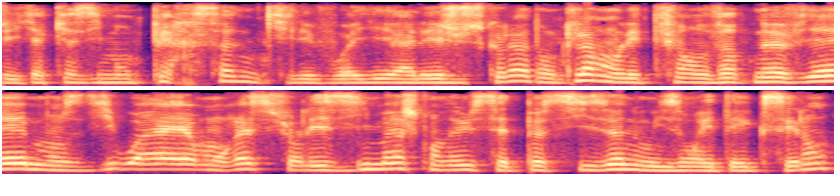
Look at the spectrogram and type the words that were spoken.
il y a quasiment personne qui les voyait aller jusque-là. Donc là, on les fait en 29e, on se dit, ouais, on reste sur les images qu'on a eues cette post-season où ils ont été excellents.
